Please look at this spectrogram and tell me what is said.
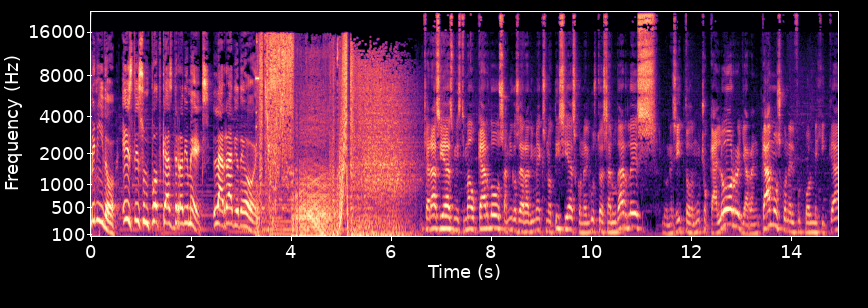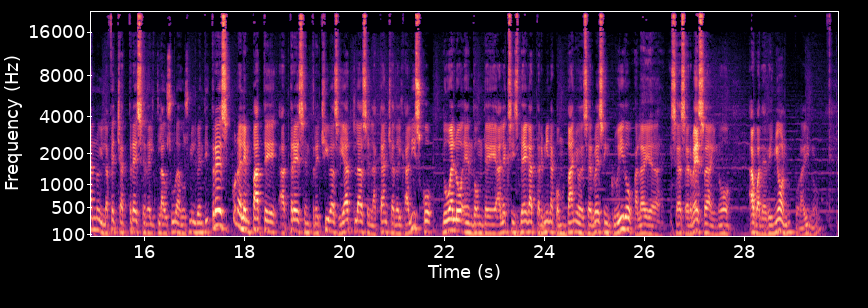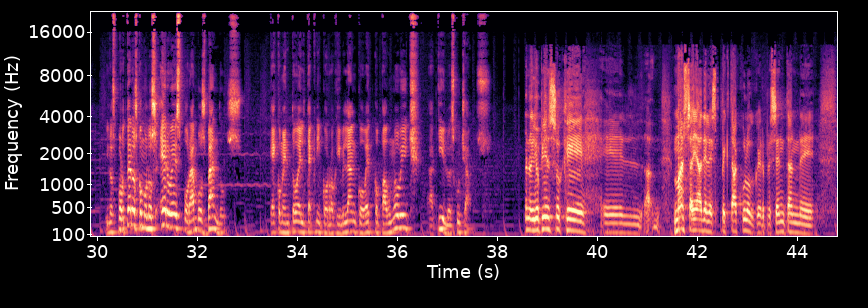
Bienvenido, este es un podcast de Radio Mex, la radio de hoy. Muchas gracias, mi estimado Carlos, amigos de Radimex Noticias, con el gusto de saludarles. Lunesito de mucho calor y arrancamos con el fútbol mexicano y la fecha 13 del clausura 2023, con el empate a 3 entre Chivas y Atlas en la cancha del Jalisco, duelo en donde Alexis Vega termina con baño de cerveza incluido, ojalá sea cerveza y no agua de riñón, por ahí, ¿no? Y los porteros como los héroes por ambos bandos, ¿Qué comentó el técnico rojiblanco Betko Paunovic? Aquí lo escuchamos. Bueno, yo pienso que ah, más allá del espectáculo que representan eh,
